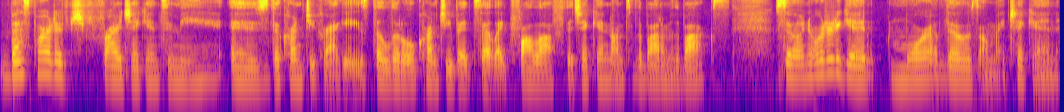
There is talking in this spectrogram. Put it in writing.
Best part of fried chicken to me is the crunchy craggies, the little crunchy bits that like fall off the chicken onto the bottom of the box. So in order to get more of those on my chicken,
